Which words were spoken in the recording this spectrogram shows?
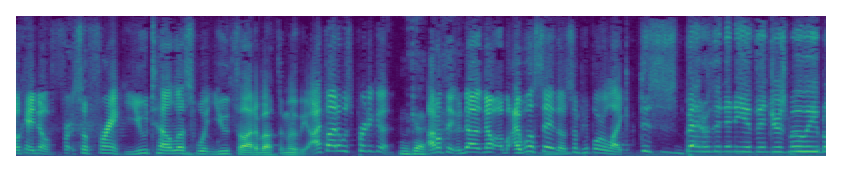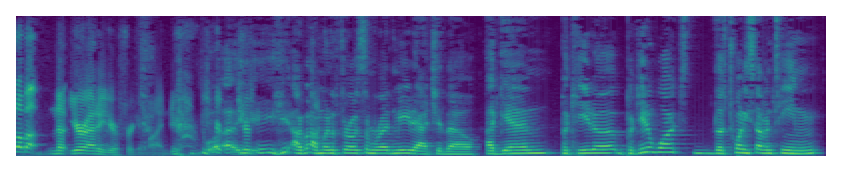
Okay, no. so Frank, you tell us what you thought about the movie. I thought it was pretty good. Okay. I don't think. No, no. I will say though, some people are like, "This is better than any Avengers movie." Blah blah. No, you're out of your freaking mind. You're, you're, you're, I'm, I'm going to throw some red meat at you though. Again, Paquita. Paquita watched the 2017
